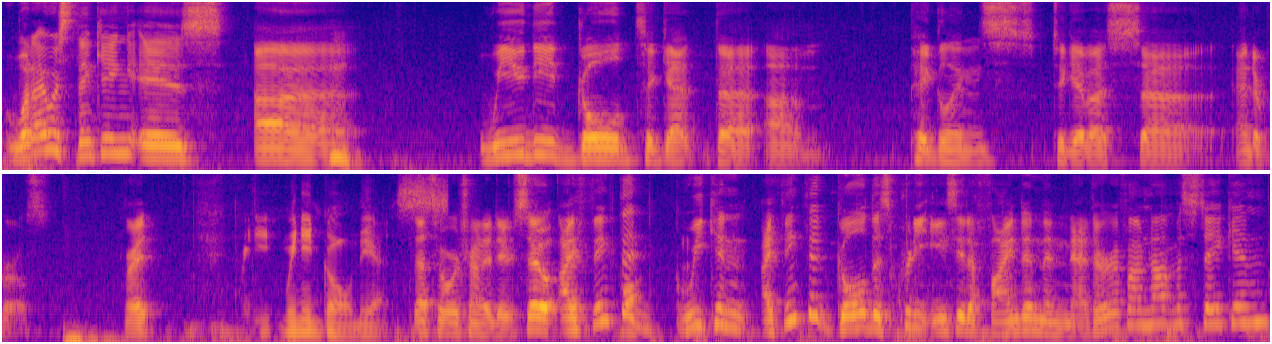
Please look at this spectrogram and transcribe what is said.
what I was thinking is, uh, we need gold to get the um, piglins to give us uh, ender pearls, right? We need, we need gold. Yes. That's what we're trying to do. So I think that we can. I think that gold is pretty easy to find in the Nether, if I'm not mistaken.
